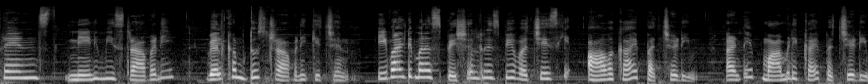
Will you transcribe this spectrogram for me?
ఫ్రెండ్స్ నేను మీ Sravani. Welcome to Sravani kitchen ఇవాళ మన స్పెషల్ రెసిపీ వచ్చేసి ఆవకాయ పచ్చడి అంటే మామిడికాయ పచ్చడి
